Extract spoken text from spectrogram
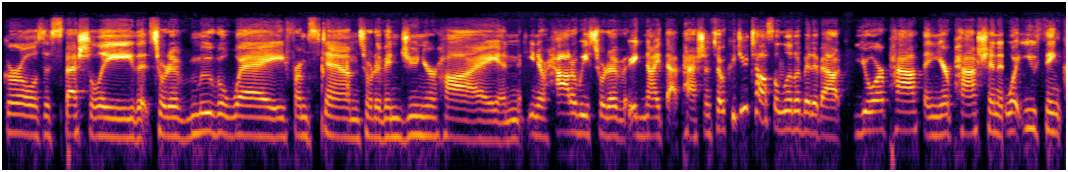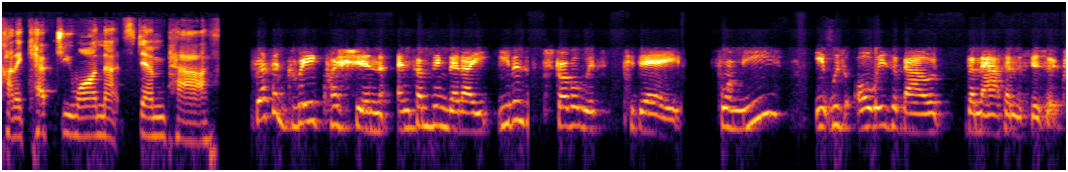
girls especially that sort of move away from STEM sort of in junior high and, you know, how do we sort of ignite that passion? So could you tell us a little bit about your path and your passion and what you think kind of kept you on that STEM path? That's a great question and something that I even struggle with today. For me, it was always about the math and the physics.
